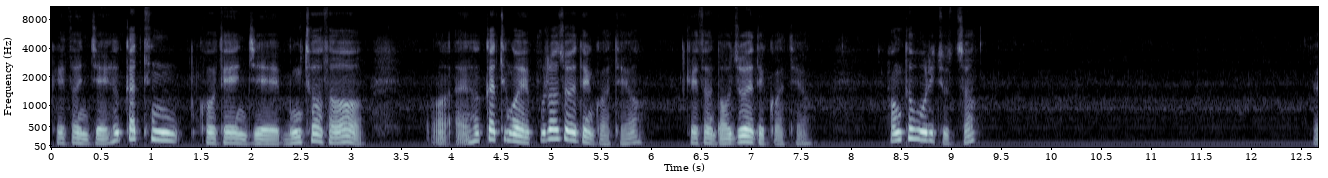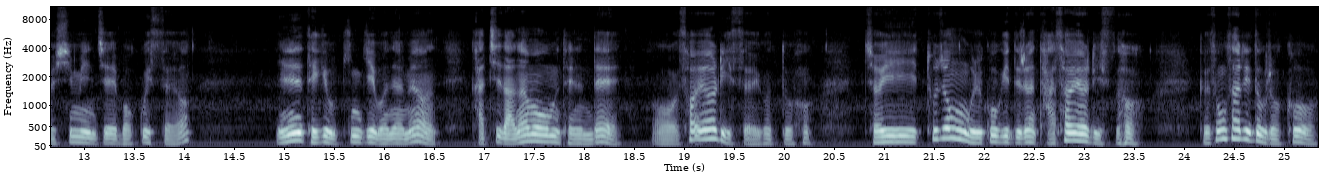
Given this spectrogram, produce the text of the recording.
그래서 이제 흙 같은 곳에 이제 뭉쳐서 어, 흙 같은 거에 뿌려줘야 될 것 같아요. 그래서 넣어줘야 될 것 같아요. 황토볼이 좋죠? 열심히 이제 먹고 있어요. 얘네 되게 웃긴 게 뭐냐면 같이 나눠 먹으면 되는데 어, 서열이 있어요. 이것도 저희 토종 물고기들은 다 서열이 있어. 그 송사리도 그렇고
